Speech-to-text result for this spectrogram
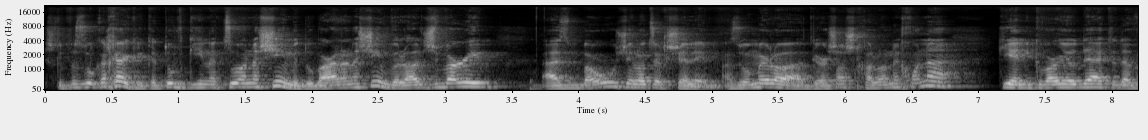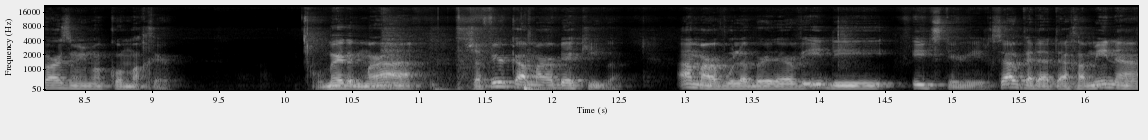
יש לי פסוק אחר, כי כתוב כי ינצו אנשים, מדובר על אנשים ולא על שברים. אז ברור שלא צריך לשלם. אז הוא אומר לו, הדרשה שלך לא נכונה, כי אני כבר יודע את הדבר הזה ממקום אחר. אומרת הגמרא, שפיר כאמר רבי עקיבא. אמר בולה ברדר ואידי איצטרי, סלקא דתך אמינא,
